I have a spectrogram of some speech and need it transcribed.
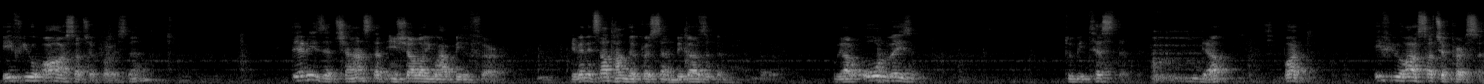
If you are such a person, there is a chance that inshallah you have been fair. Even it's not 100% because we are always to be tested. Yeah? But if you are such a person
